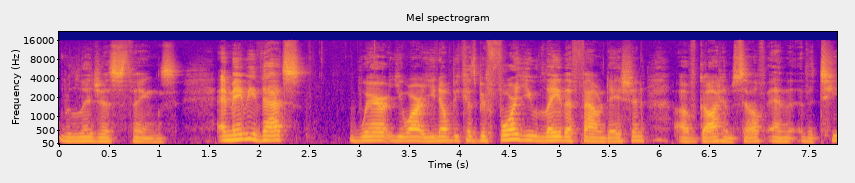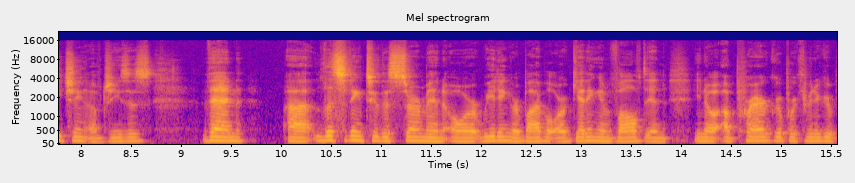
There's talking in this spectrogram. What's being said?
religious things. And maybe that's where you are, you know, because before you lay the foundation of God Himself and the teaching of Jesus, then uh, listening to this sermon or reading your Bible or getting involved in, you know, a prayer group or community group,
